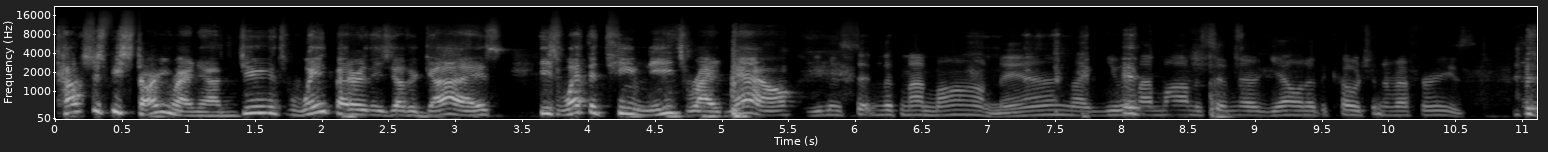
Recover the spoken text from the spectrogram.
Kyle's just be starting right now. Dude's way better than these other guys. He's what the team needs right now. You've been sitting with my mom, man. Like you and my mom are sitting there yelling at the coach and the referees. It's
